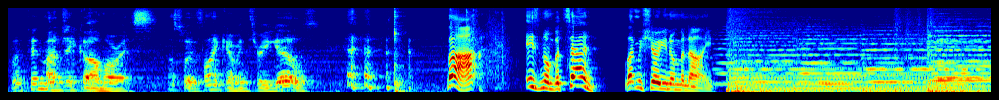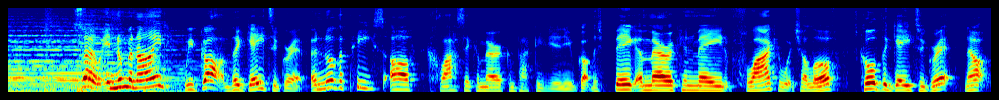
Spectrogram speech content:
Flipping magic car, Morris. That's what it's like having three girls. that is number 10. Let me show you number nine. So in number nine, we've got the Gator Grip, another piece of classic American packaging. You've got this big American made flag, which I love. It's called the Gator Grip. Now,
